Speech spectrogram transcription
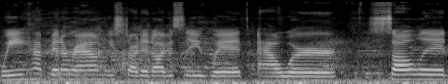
We have been around, we started obviously with our solid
